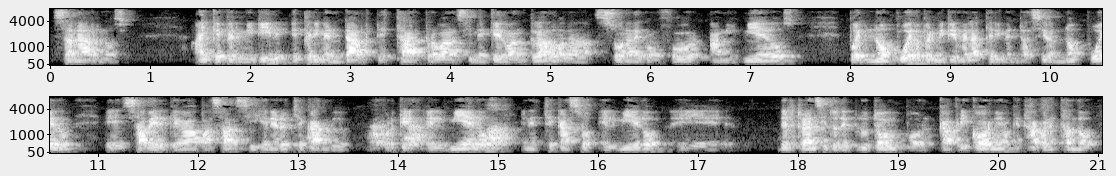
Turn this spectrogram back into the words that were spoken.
sanarnos. Hay que permitir experimentar, testar, probar. Si me quedo anclado a la zona de confort, a mis miedos, pues no puedo permitirme la experimentación, no puedo eh, saber qué va a pasar si genero este cambio porque el miedo, en este caso el miedo eh, del tránsito de Plutón por Capricornio, que está conectando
